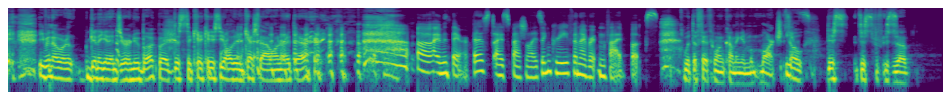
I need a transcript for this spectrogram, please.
even though we're going to get into her new book, but just in case you all didn't catch that one right there. uh, I'm a therapist. I specialize in grief and I've written five books. With the fifth one coming in March. So this just this is a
